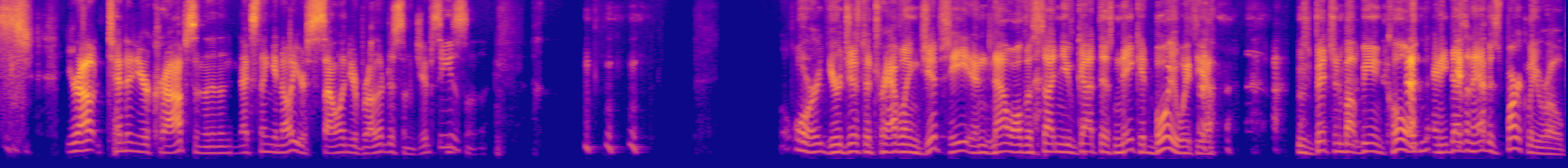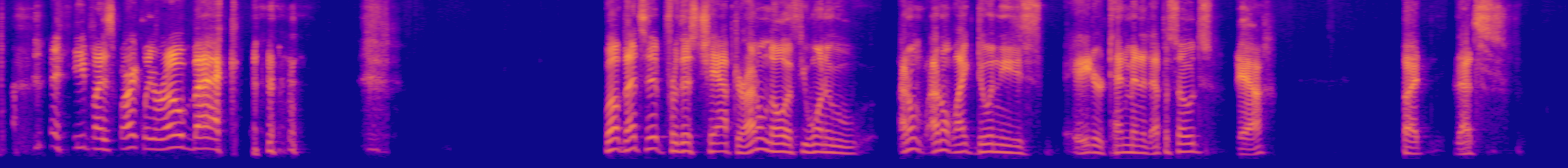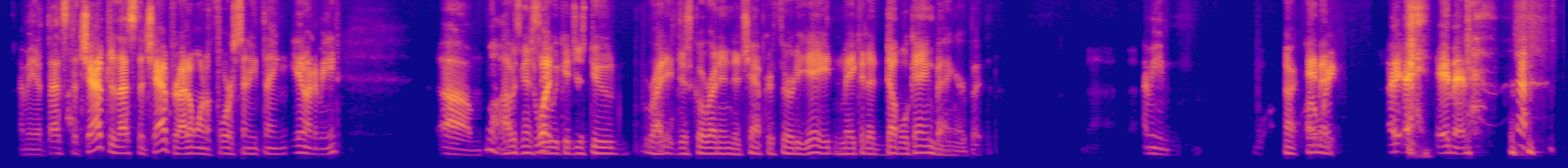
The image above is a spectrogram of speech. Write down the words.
you're out tending your crops, and then the next thing you know, you're selling your brother to some gypsies. Or you're just a traveling gypsy, and now all of a sudden you've got this naked boy with you who's bitching about being cold and he doesn't have his sparkly robe. I need my sparkly robe back. Well, that's it for this chapter. I don't know if you want to I don't I don't like doing these 8 or 10 minute episodes, Yeah. but that's I mean, if that's the chapter, that's the chapter. I don't want to force anything. You know what I mean? Um, well, I was going to say What- we could just do write it just go right into chapter 38 and make it a double gangbanger, but I mean, all right, oh, amen. I, I- amen.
